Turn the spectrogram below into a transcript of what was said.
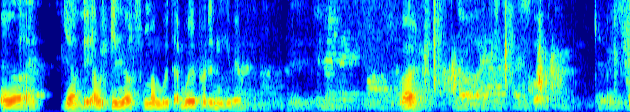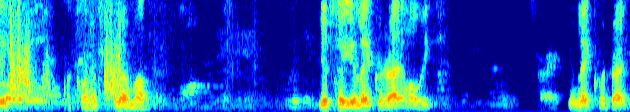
uh, you have the email from Mahmoud. I'm going to put in the email. Right? No, I, I spoke. I see. I'll call him. I know him well. Yitzchak, you're Lakewood, right? Whole week. You're Lakewood, right?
